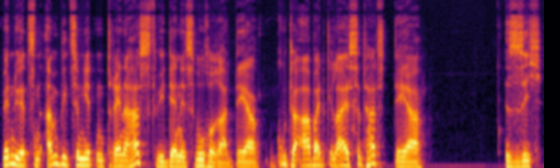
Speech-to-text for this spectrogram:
Wenn du jetzt einen ambitionierten Trainer hast, wie Dennis Wucherer, der gute Arbeit geleistet hat, der sich,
